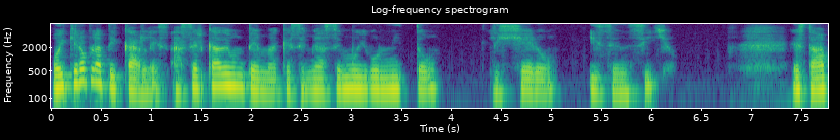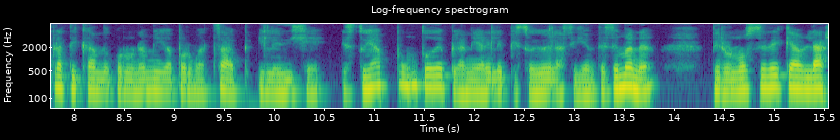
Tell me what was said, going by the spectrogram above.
Hoy quiero platicarles acerca de un tema que se me hace muy bonito, ligero y sencillo. Estaba platicando con una amiga por WhatsApp y le dije, estoy a punto de planear el episodio de la siguiente semana, pero no sé de qué hablar.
